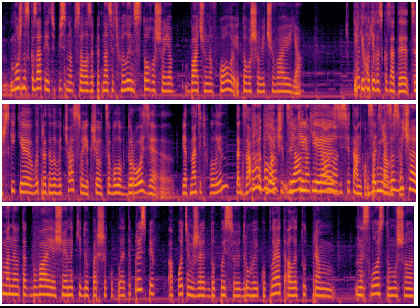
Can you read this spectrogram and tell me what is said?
Можна сказати, я цю пісню написала за 15 хвилин з того, що я бачу навколо, і того, що відчуваю я. Тільки хотіла сказати, це ж скільки витратили ви часу, якщо це було в дорозі е, 15 хвилин? Так завжди Так, було? я- Чи це я тільки накидала- зі світанком За, так ні, сталося? зазвичай в мене так буває, що я накидаю перший куплет і приспів, а потім вже дописую другий куплет, але тут прям неслось, тому що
